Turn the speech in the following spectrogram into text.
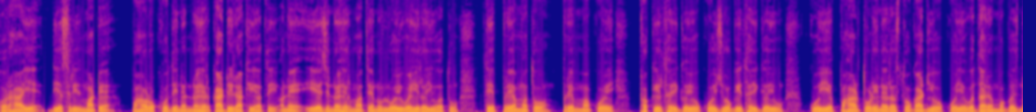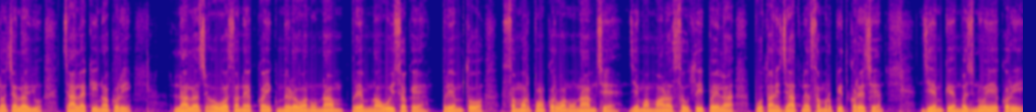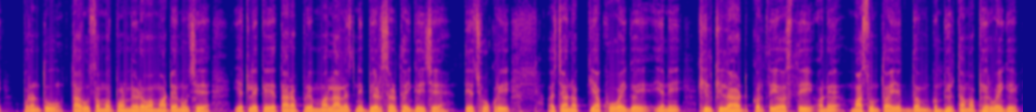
ફરહાએ દેશરી માટે પહાડો ખોદીને નહેર કાઢી રાખી હતી અને એ જ નહેરમાં તેનું લોહી વહી રહ્યું હતું. તે પ્રેમ હતો. પ્રેમમાં કોઈ ફકીર થઈ ગયું, કોઈ જોગી થઈ ગયું. કોઈએ પહાડ તોડીને રસ્તો કાઢ્યો, કોઈએ વધારે મગજ ન ચલાવ્યું. ચાલાકી ન કરી. લાલચ, હવસ અને કંઈક મેળવવાનું નામ પ્રેમ ન હોઈ શકે. પ્રેમ તો સમર્પણ કરવાનું નામ છે, જેમાં માણસ સૌથી પહેલાં પોતાની જાતને સમર્પિત કરે છે. જેમ કે મજનુએ કરી, પરંતુ તારું સમર્પણ મેળવવા માટેનું છે, એટલે કે તારા પ્રેમમાં લાલચની ભેળસેળ થઈ ગઈ છે. તે છોકરી અચાનક ક્યાં ખોવાઈ ગઈ, એની ખિલખિલાહટ કરતી હસતી અને માસૂમતા એકદમ ગંભીરતામાં ફેરવાઈ ગઈ.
